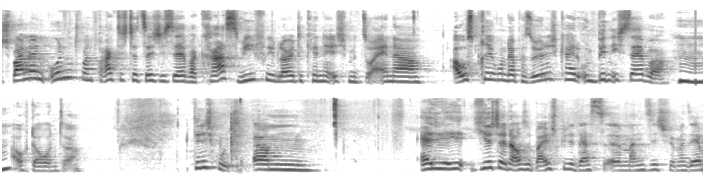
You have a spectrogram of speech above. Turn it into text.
spannend und man fragt sich tatsächlich selber, krass, wie viele Leute kenne ich mit so einer Ausprägung der Persönlichkeit und bin ich selber auch darunter. Finde ich gut. Ähm, also hier steht auch so Beispiele, dass äh, man sich, wenn man sehr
